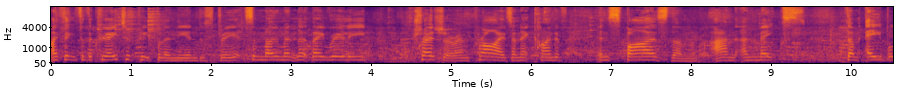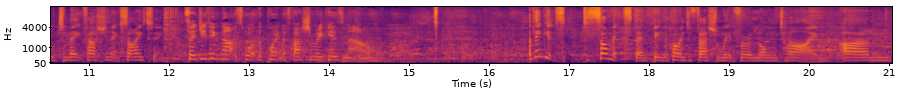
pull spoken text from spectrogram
I think for the creative people in the industry, it's a moment that they really treasure and prize, and it kind of inspires them and, and makes them able to make fashion exciting. So, do you think that's what the point of Fashion Week is now? I think it's to some extent been the point of Fashion Week for a long time. Um,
